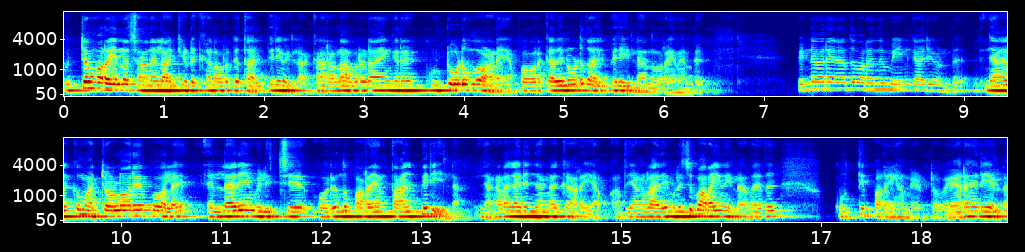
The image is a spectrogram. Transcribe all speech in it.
കുറ്റം പറയുന്ന ചാനലാക്കി എടുക്കാൻ അവർക്ക് താല്പര്യമില്ല. കാരണം അവരുടെ ഭയങ്കര കൂട്ടുകുടുംബമാണ്. അപ്പോൾ അവർക്ക് അതിനോട് താല്പര്യമില്ല എന്ന് പറയുന്നുണ്ട്. പിന്നെ അവരതിനകത്ത് പറയുന്ന മെയിൻ കാര്യമുണ്ട്. ഞങ്ങൾക്ക് മറ്റുള്ളവരെ പോലെ എല്ലാവരെയും വിളിച്ച് ഓരോന്ന് പറയാൻ താല്പര്യമില്ല. ഞങ്ങളുടെ കാര്യം ഞങ്ങൾക്ക് അറിയാം. അത് ഞങ്ങൾ ആരെയും വിളിച്ച് പറയുന്നില്ല. അതായത് കുത്തി പറയാണ് കേട്ടോ. വേറെ കാര്യമല്ല.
